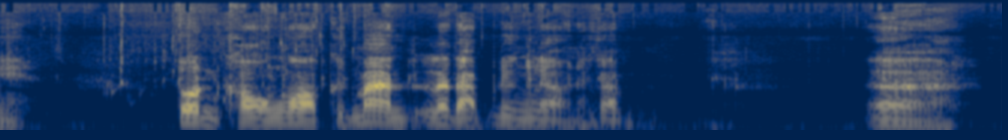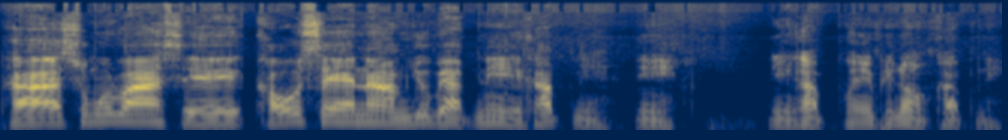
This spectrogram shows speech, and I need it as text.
นี่ ต้นเขางอกขึ้นมาระดับหนึ่งแล้วนะครับ เออ ถ้าสมมติว่าเสเขาแซ่น้ำอยู่แบบนี้ครับนี่นี่นี่ครับพ่อแม่พี่น้องครับนี่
